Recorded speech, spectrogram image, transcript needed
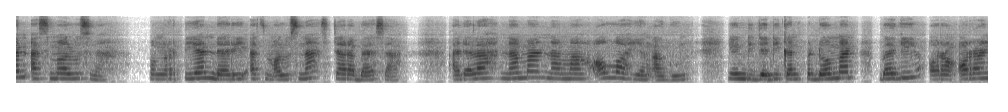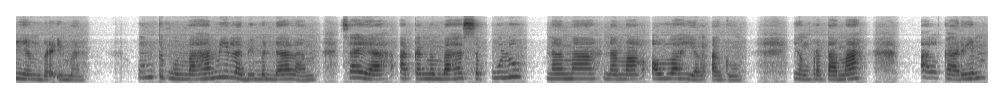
Amalan Asmaul Husna Pengertian dari Asmaul Husna secara bahasa adalah nama-nama Allah yang agung yang dijadikan pedoman bagi orang-orang yang beriman. Untuk memahami lebih mendalam, saya akan membahas 10 nama-nama Allah yang agung. Yang pertama, Al-Karim,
